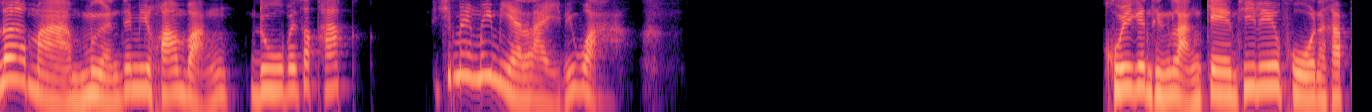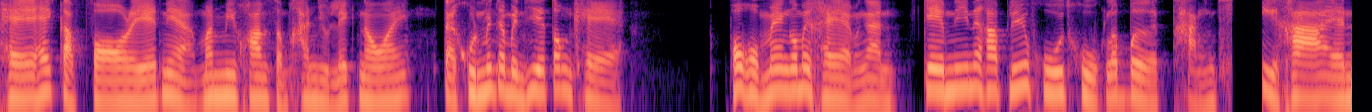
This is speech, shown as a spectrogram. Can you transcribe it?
เริ่มมาเหมือนจะมีความหวังดูไปสักพักชิแม่งไม่มีอะไรนี่หว่า คุยกันถึงหลังเกมที่ลิเวอร์พูลนะครับแพ้ให้กับฟอร์เรสเนี่ยมันมีความสำคัญอยู่เล็กน้อย แต่คุณไม่จำเป็นที่จะต้องแคร์เพราะผมแม่งก็ไม่แคร์เหมือนกัน เกมนี้นะครับลิเวอร์พูลถูกระเบิดถังขี้คาแอน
